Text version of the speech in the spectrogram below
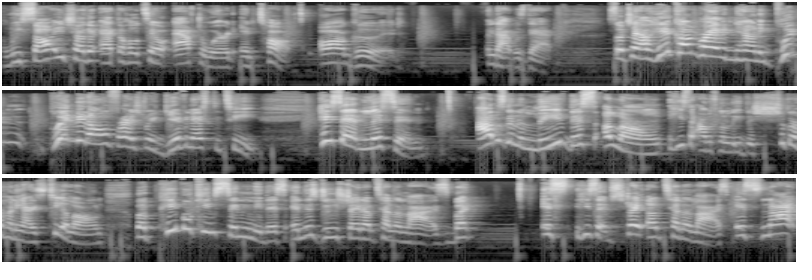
We saw each other at the hotel afterward and talked. All good. And that was that. So, child, here come Brayden, honey, putting putting it on Front Street, giving us the tea. He said, listen, I was gonna leave this alone. He said I was gonna leave the sugar honey iced tea alone, but people keep sending me this, and this dude straight up telling lies. But it's he said straight up telling lies. It's not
